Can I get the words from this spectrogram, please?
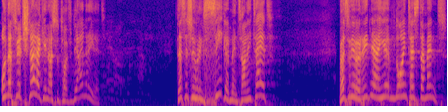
Und das wird schneller gehen, als der Teufel dir einredet. Das ist übrigens Siegermentalität. Weißt du, wir reden ja hier im Neuen Testament.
